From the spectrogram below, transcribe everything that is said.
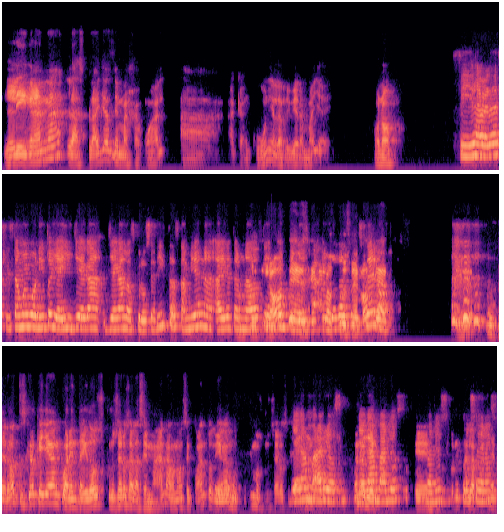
le gana las playas de Majahual a, Cancún y a la Riviera Maya, ¿eh? ¿O no? Sí, la verdad sí está muy bonito y ahí llega, llegan los cruceristas también. Hay determinado tiempo. llegan los crucerotes. crucerotes, creo que llegan 42 cruceros a la semana o no sé cuántos, llegan muchísimos cruceros. Llegan varios, llegan varios, varios cruceros.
